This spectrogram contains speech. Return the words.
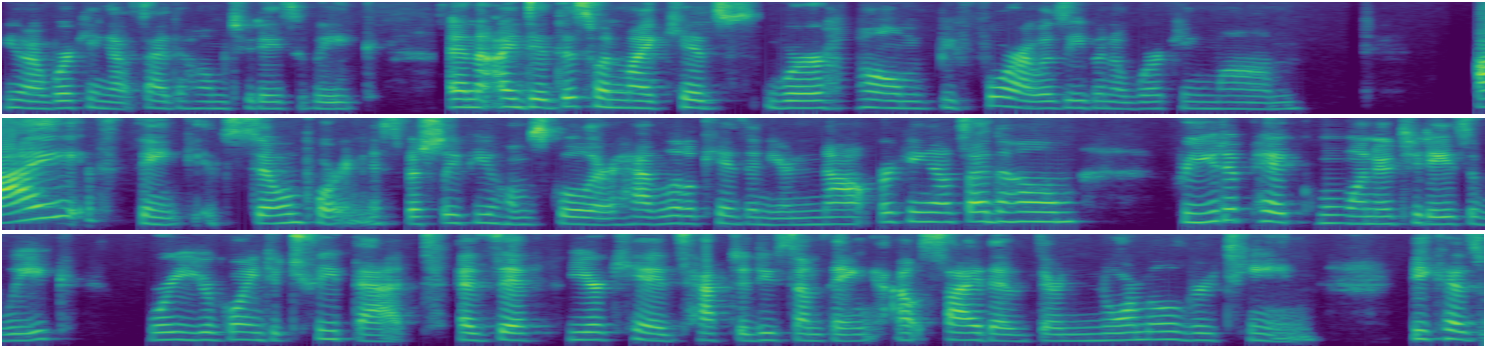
you know working outside the home two days a week and i did this when my kids were home before i was even a working mom i think it's so important especially if you homeschool or have little kids and you're not working outside the home for you to pick one or two days a week where you're going to treat that as if your kids have to do something outside of their normal routine. Because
